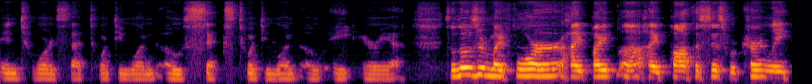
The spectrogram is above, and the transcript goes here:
in towards that 2106, 2108 area. So those are my four uh, hypotheses. We're currently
